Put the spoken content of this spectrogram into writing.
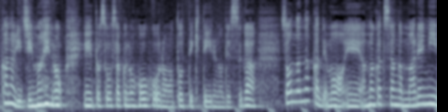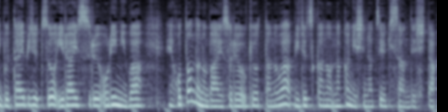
かなり自前の、えーと創作の方法論を取ってきているのですがそんな中でも、えー天勝さんがまれに舞台美術を依頼する折には、えーほとんどの場合それを請け負ったのは美術家の中西夏之さんでした。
